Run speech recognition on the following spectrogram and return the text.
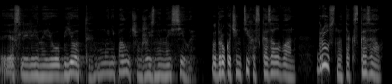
Если Лин ее убьет, мы не получим жизненной силы. Вдруг очень тихо сказал Ван. Грустно так сказал.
